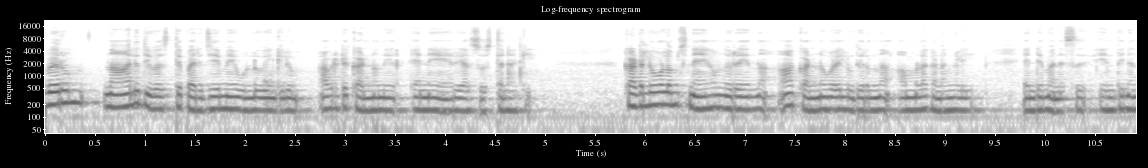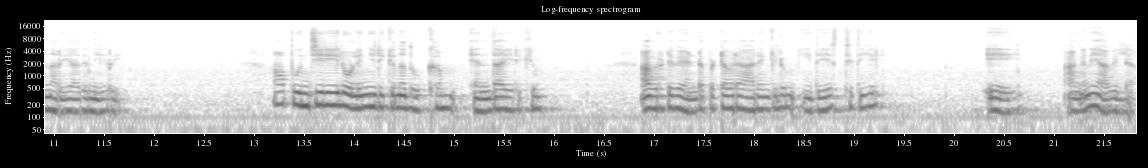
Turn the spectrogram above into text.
വെറും നാല് ദിവസത്തെ പരിചയമേ ഉള്ളൂവെങ്കിലും അവരുടെ കണ്ണുനീർ എന്നെ ഏറെ അസ്വസ്ഥനാക്കി. കടലോളം സ്നേഹം നുരയുന്ന ആ കണ്ണുകളിൽ ഉതിർന്ന അമ്ലകണങ്ങളിൽ എന്റെ മനസ്സ് എന്തിനെന്നറിയാതെ നീറി ആ പുഞ്ചിരിയിൽ ഒളിഞ്ഞിരിക്കുന്ന ദുഃഖം എന്തായിരിക്കും? അവരുടെ വേണ്ടപ്പെട്ടവരാരെങ്കിലും ഇതേ സ്ഥിതിയിൽ? ഏയ് അങ്ങനെയാവില്ല.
